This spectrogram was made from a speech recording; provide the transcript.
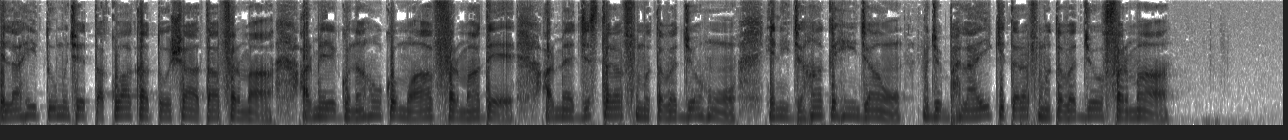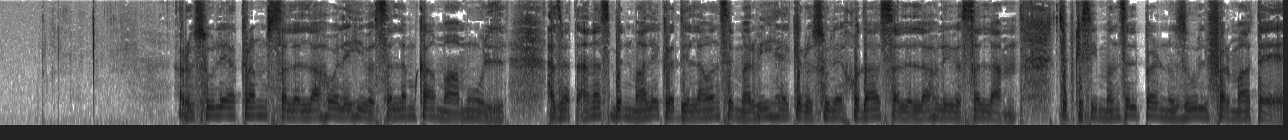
الہی تو مجھے تقوی کا توشہ عطا فرما اور میرے گناہوں کو معاف فرما دے اور میں جس طرف متوجہ ہوں یعنی جہاں کہیں جاؤں، مجھے بھلائی کی طرف متوجہ فرما۔ رسول اکرم صلی اللہ علیہ وسلم کا معمول۔ حضرت انس بن مالک رضی اللہ عنہ سے مروی ہے کہ رسول خدا صلی اللہ علیہ وسلم جب کسی منزل پر نزول فرماتے،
